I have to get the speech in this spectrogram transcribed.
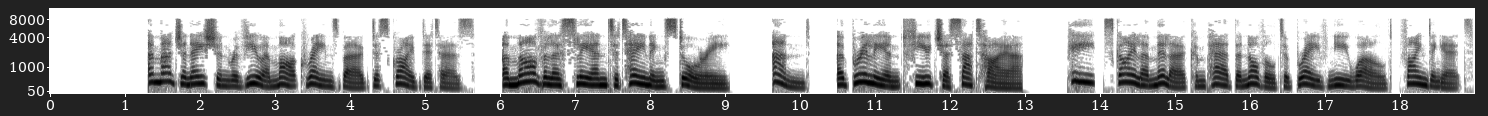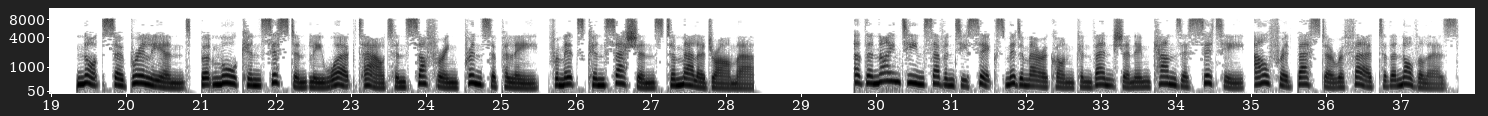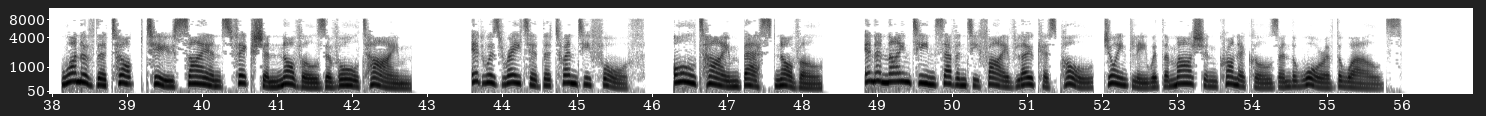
Imagination reviewer Mark Reinsberg described it as a marvelously entertaining story and a brilliant future satire. P. Schuyler Miller compared the novel to Brave New World, finding it not so brilliant, but more consistently worked out and suffering principally, from its concessions to melodrama. At the 1976 Midamericon Convention in Kansas City, Alfred Bester referred to the novel as one of the top two science fiction novels of all time. It was rated the 24th all-time best novel in a 1975 Locus poll, jointly with The Martian Chronicles and The War of the Worlds.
